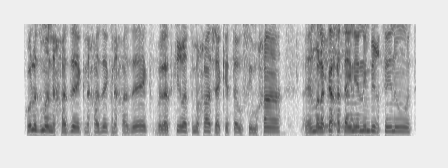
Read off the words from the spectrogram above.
כל הזמן לחזק, לחזק, לחזק, ולהזכיר לעצמך שהקטע הוא שמחה, ואין מה לקחת את העניינים ברצינות,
